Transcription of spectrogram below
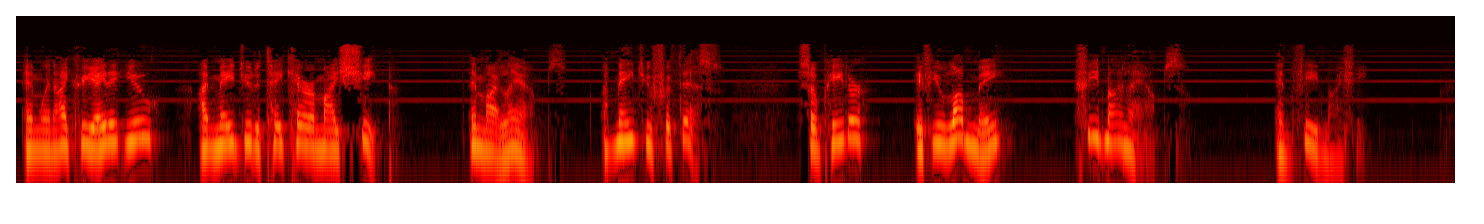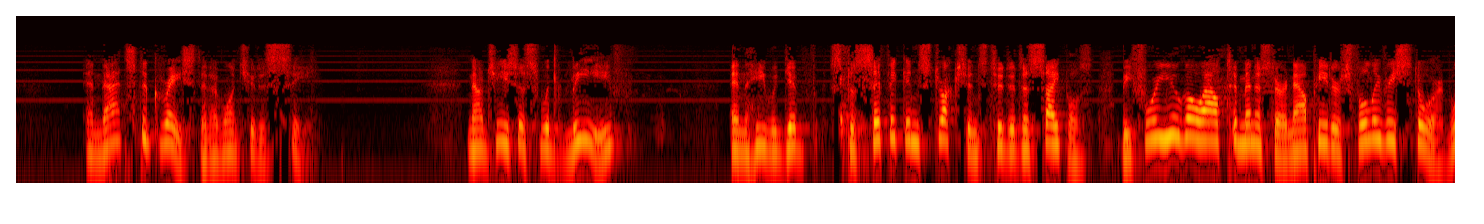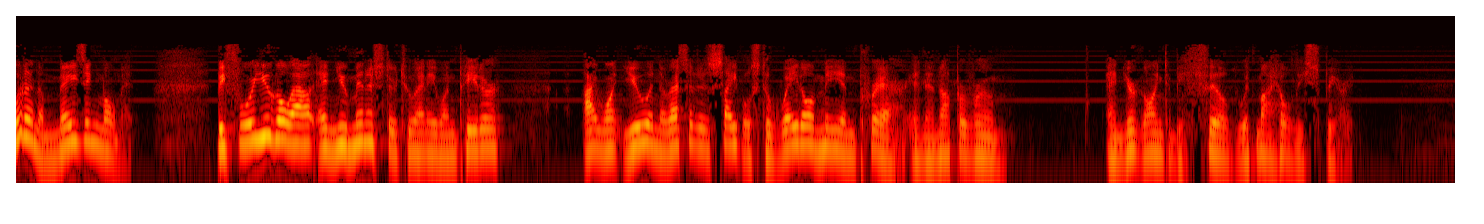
and when I created you, I made you to take care of my sheep and my lambs. I made you for this. So, Peter, if you love me, feed my lambs and feed my sheep. And that's the grace that I want you to see. Now, Jesus would leave, and he would give specific instructions to the disciples before you go out to minister. Now Peter's fully restored. What an amazing moment. Before you go out and you minister to anyone, Peter, I want you and the rest of the disciples to wait on me in prayer in an upper room. And you're going to be filled with my Holy Spirit.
